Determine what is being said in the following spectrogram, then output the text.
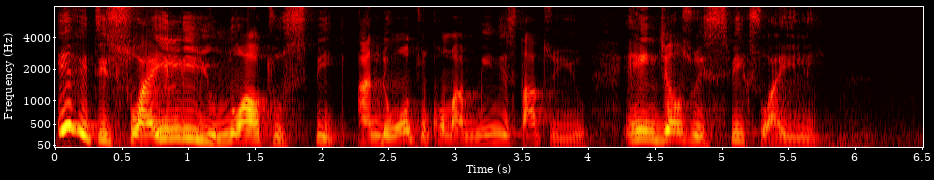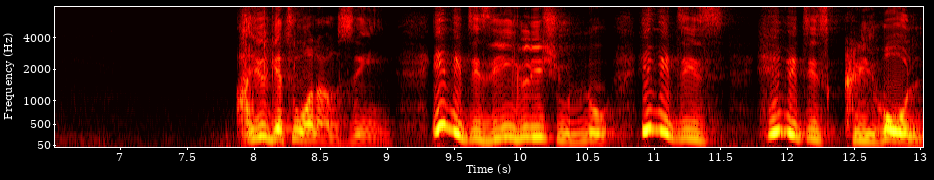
If it is Swahili you know how to speak and they want to come and minister to you, angels will speak Swahili. Are you getting what I'm saying? If it is English, you know. If it is if it is Creole,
